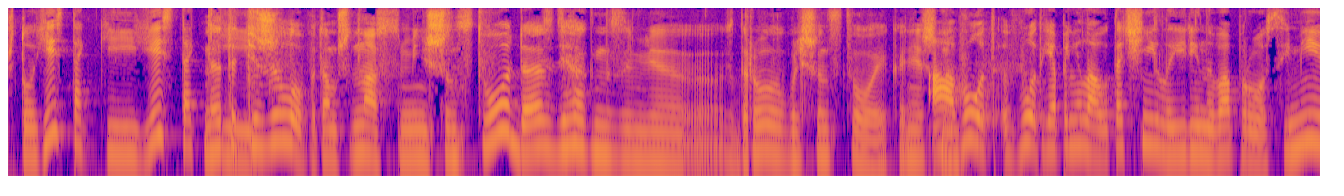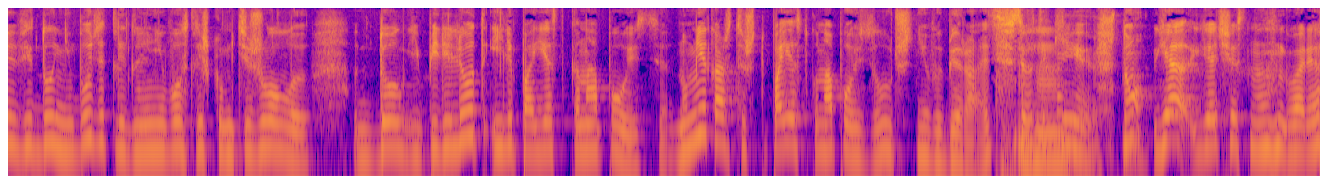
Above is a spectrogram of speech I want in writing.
что есть такие, есть такие. Но это тяжело, потому что нас меньшинство, да, с диагнозами, э, здоровое большинство. И, конечно, А, вот, вот, я поняла, уточнила Ирина вопрос. Имею в виду, не будет ли для него слишком тяжелый долгий перелет или поездка на поезде? Ну, мне кажется, что поездку на поезде лучше не выбирать. Все-таки. Ну, я, я, честно говоря,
